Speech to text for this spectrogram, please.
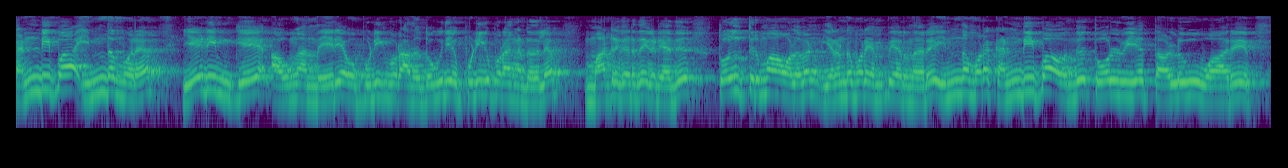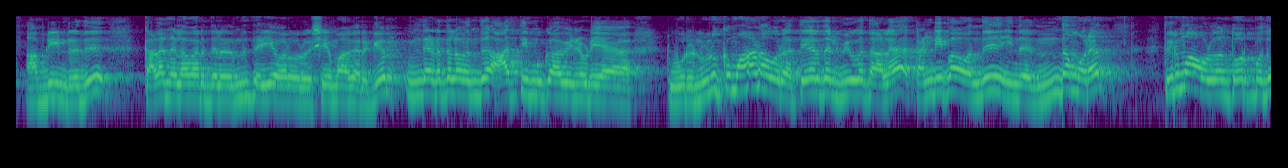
கண்டிப்பாக இந்த முறை ஏடிஎம்கே அவங்க அந்த ஏரியாவை பிடிக்க போகிற அந்த தொகுதியை பிடிக்க போகிறாங்கன்றதுல மாற்றுக்கிறதே கிடையாது. தொல் திருமாவளவன் இரண்டு முறை எம்பியாக இருந்தார். இந்த முறை கண்டிப்பாக வந்து தோல்வியை தழுவுவார் அப்படின்றது கள நிலவரத்திலிருந்து தெரிய வர ஒரு விஷயமாக இருக்குது இந்த இடத்துல வந்து அதிமுகவினுடைய ஒரு நுணுக்கமான ஒரு தேர்தல் வியூகத்தால் கண்டிப்பாக வந்து இந்த இந்த முறை திருமாவளவன் தோற்பது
